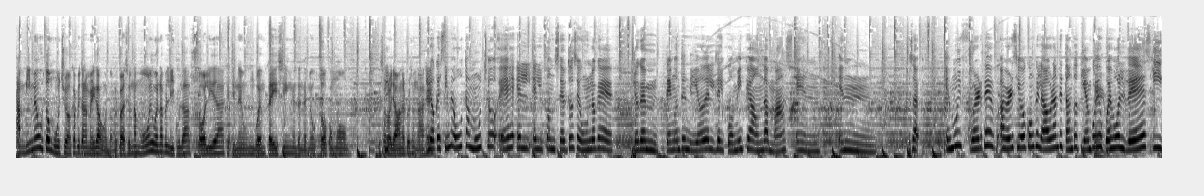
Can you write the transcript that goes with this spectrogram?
A mí me gustó mucho Capitán América 1. Me pareció una muy buena película, sólida, que tiene un buen pacing. ¿entendés? Me gustó cómo desarrollaban el personaje. Lo que sí me gusta mucho es el, el concepto, según lo que, lo que tengo entendido del, del cómic, que ahonda más en, en... O sea, es muy fuerte haber sido congelado durante tanto tiempo y Sí. después volvés y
